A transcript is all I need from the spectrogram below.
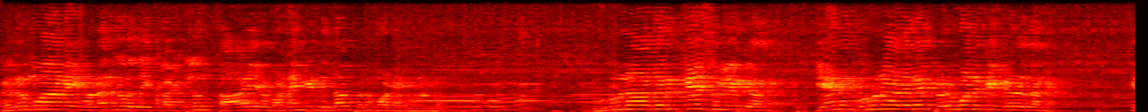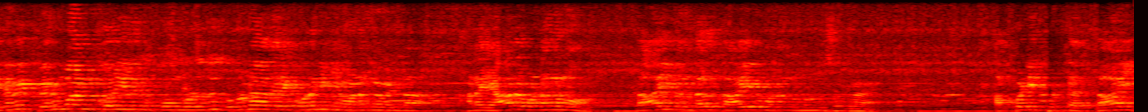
பெருமானை வணங்குவதை காட்டிலும் தாயை வணங்கிட்டு தான் பெருமானை வணங்கணும். குருநாதருக்கே சொல்லியிருக்காங்க. ஏன்னா குருநாதரே பெருமானுக்கு கீழே தானே. எனவே பெருமான் கோயிலுக்கு போகும்பொழுது குருநாதரை கூட நீங்க வணங்க வேண்டாம். ஆனா யாரை வணங்கணும்? தாய் வந்தால் தாயை வணங்கணும்னு சொல்றாங்க. அப்படிப்பட்ட தாய்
